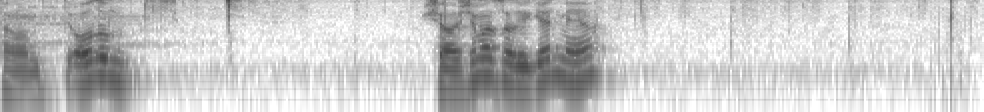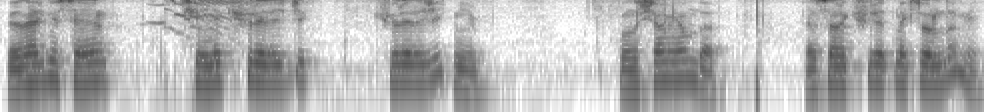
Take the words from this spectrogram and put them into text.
Tamam bitti. Oğlum şarjım azalıyor gelme ya. Ben her gün senin şeyine küfür edecek küfür edecek miyim? Konuşamıyorum da. Ben sana küfür etmek zorunda mıyım?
